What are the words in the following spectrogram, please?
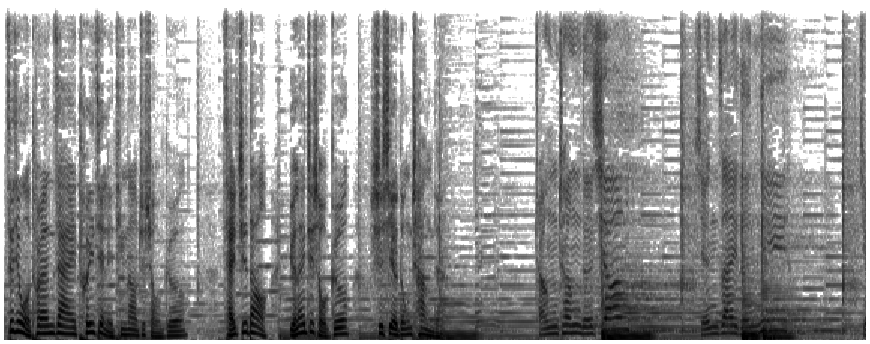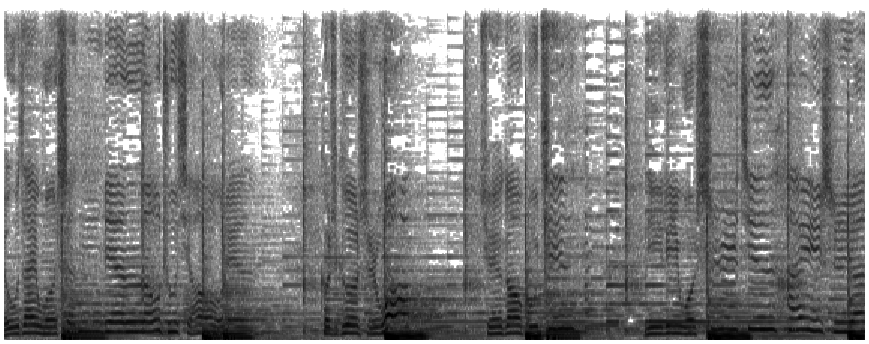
最近我突然在推荐里听到这首歌。才知道，原来这首歌是谢东唱的。长长的想，现在的你就在我身边，露出笑脸。可是可是我却搞不清，你离我是近还是远。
